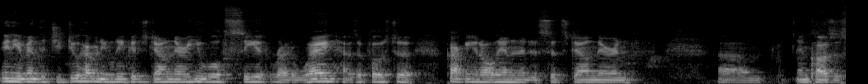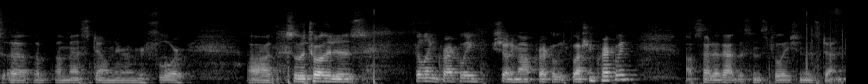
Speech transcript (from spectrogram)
in the event that you do have any leakage down there, you will see it right away, as opposed to caulking it all in and then it just sits down there and um, and causes a, a, mess down there on your floor. Uh, so the toilet is filling correctly, shutting off correctly, flushing correctly. Outside of that, this installation is done.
